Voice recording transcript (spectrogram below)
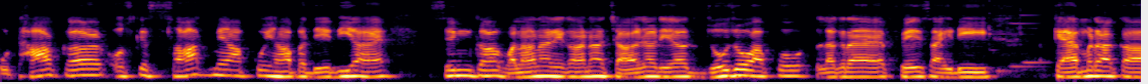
उठाकर, उसके साथ में आपको यहाँ पर दे दिया है सिम का, फलाना रिगाना चार्जर या जो जो आपको लग रहा है फेस आईडी कैमरा का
